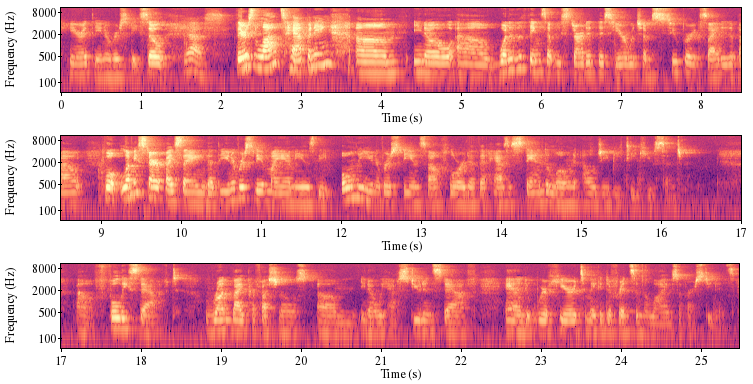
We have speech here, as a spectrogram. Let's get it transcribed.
here at the university. So yes there's lots happening. Um, you know, uh, one of the things that we started this year, which I'm super excited about. Well, let me start by saying that the University of Miami is the only university in South Florida that has a standalone LGBTQ center, uh, fully staffed, run by professionals. Um, you know, we have student staff, and we're here to make a difference in the lives of our students.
